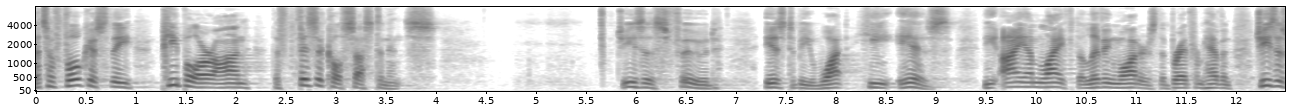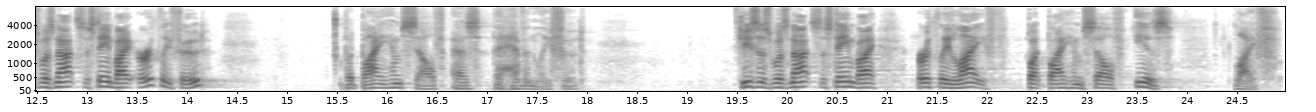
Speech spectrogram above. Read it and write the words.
That's how focused the people are on the physical sustenance. Jesus' food is to be what he is the I am life, the living waters, the bread from heaven. Jesus was not sustained by earthly food, but by himself as the heavenly food. Jesus was not sustained by earthly life, but by himself is life.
